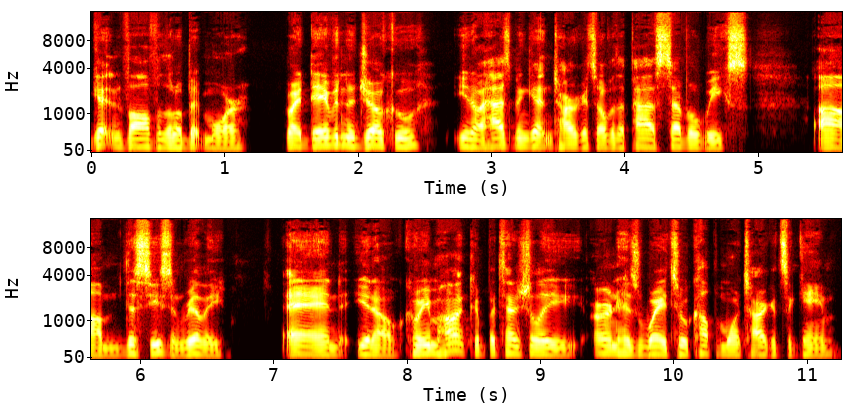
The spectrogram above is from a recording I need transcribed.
get involved a little bit more. Right, David Njoku you know, has been getting targets over the past several weeks um, this season, really. And, you know, Kareem Hunt could potentially earn his way to a couple more targets a game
